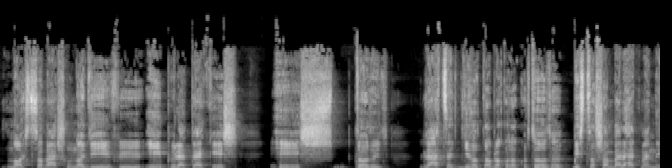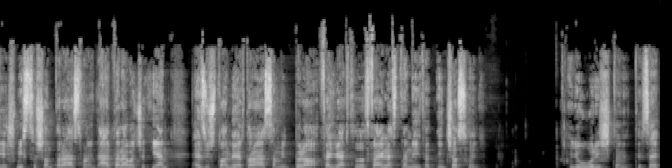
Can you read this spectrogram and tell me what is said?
nagyszabású, nagyévű épületek, és, és tudod, hogy látsz egy nyitott ablakot, akkor tudod, hogy biztosan be lehet menni, és biztosan találsz valamit. Általában csak ilyen ezüstallér találsz, amitből a fegyvert tudod fejleszteni, tehát nincs az, hogy hogy úristen, itt izé,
